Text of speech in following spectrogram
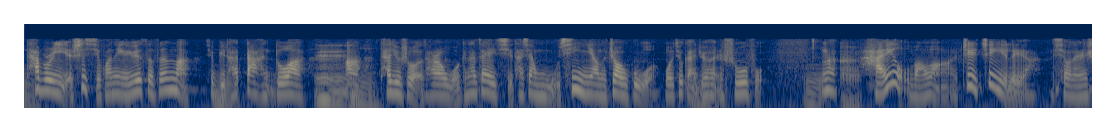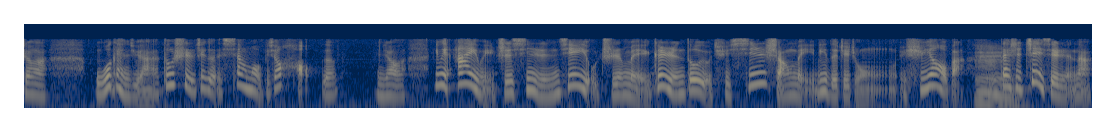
他不是也是喜欢那个约瑟芬嘛，就比他大很多啊。嗯啊，他就说，他说我跟他在一起，他像母亲一样的照顾我，我就感觉很舒服。那还有往往啊，这这一类啊小男生啊，我感觉啊都是这个相貌比较好的。你知道吗？因为爱美之心，人皆有之，每个人都有去欣赏美丽的这种需要吧。嗯。但是这些人呢，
